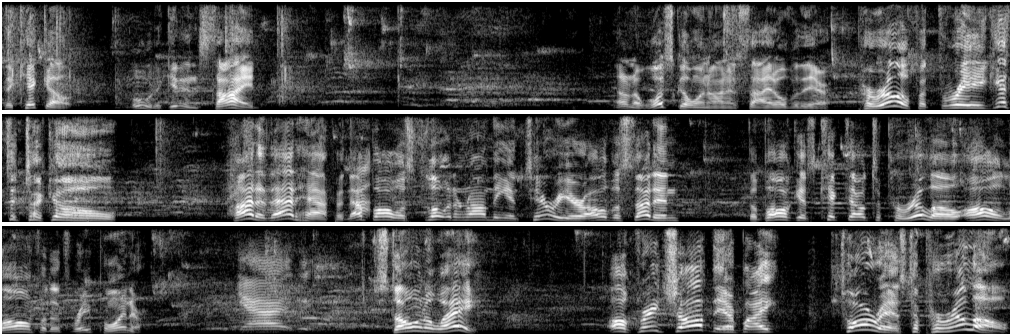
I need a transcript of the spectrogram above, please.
The kick out. Ooh, to get inside. I don't know what's going on inside over there. Perillo for three, gets it to go. How did that happen? That ball was floating around the interior. All of a sudden, the ball gets kicked out to Perillo all alone for the three pointer. Yeah, Stolen away. Oh, great job there by Torres to Perillo.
